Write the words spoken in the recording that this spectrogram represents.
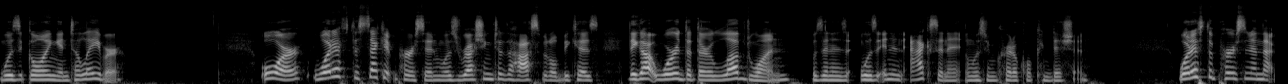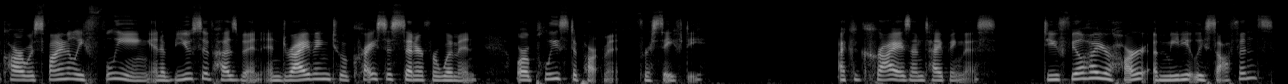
was going into labor? Or what if the second person was rushing to the hospital because they got word that their loved one was in, a, was in an accident and was in critical condition? What if the person in that car was finally fleeing an abusive husband and driving to a crisis center for women or a police department for safety? I could cry as I'm typing this. Do you feel how your heart immediately softens?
